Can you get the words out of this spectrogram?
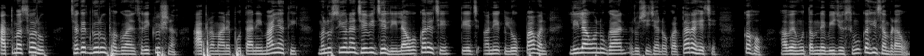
આત્મ સ્વરૂપ જગતગુરુ ભગવાન શ્રી કૃષ્ણ આ પ્રમાણે પોતાની માયાથી મનુષ્યોના જેવી જે લીલાઓ કરે છે તે જ અનેક લોકપાવન, લીલાઓનું ગાન ઋષિજનો કરતા રહે છે. કહો, હવે હું તમને બીજું શું કહી સંભળાવું?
